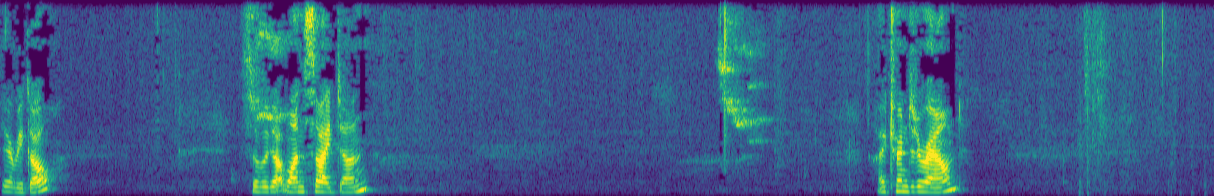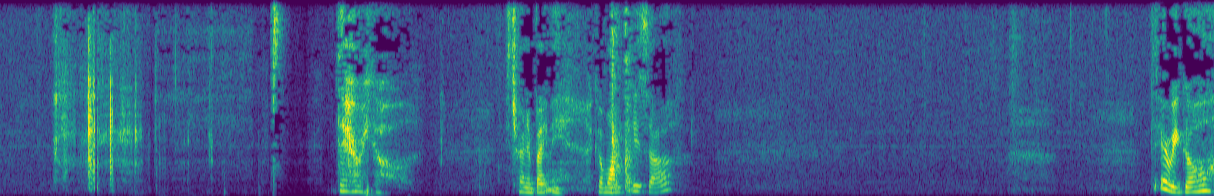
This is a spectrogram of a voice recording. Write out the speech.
There we go. So we got one side done. I turned it around. There we go. He's trying to bite me. I got one piece off. There we go.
